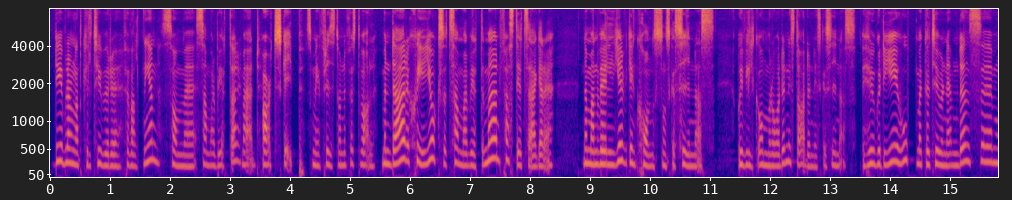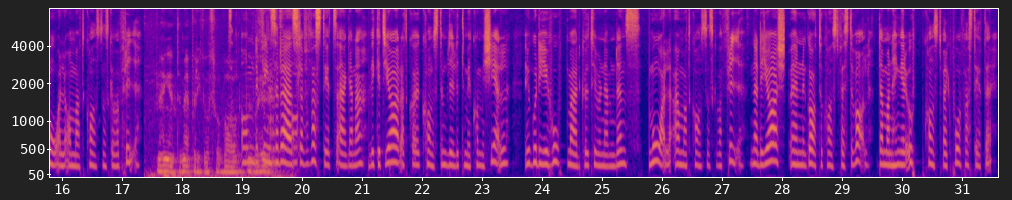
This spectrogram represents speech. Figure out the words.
Det är bland annat Kulturförvaltningen som eh, samarbetar med Artscape som är en fristående festival. Men där sker ju också ett samarbete med fastighetsägare när man väljer vilken konst som ska synas och i vilka områden i staden det ska synas. Hur går det ihop med kulturnämndens eh, mål om att konsten ska vara fri? Jag hänger inte med på riktigt vad... Om det finns en rädsla för fastighetsägarna, vilket gör att konsten blir lite mer kommersiell, hur går det ihop med kulturnämndens mål om att konsten ska vara fri? När det görs en gatukonstfestival där man hänger upp konstverk på fastigheter.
